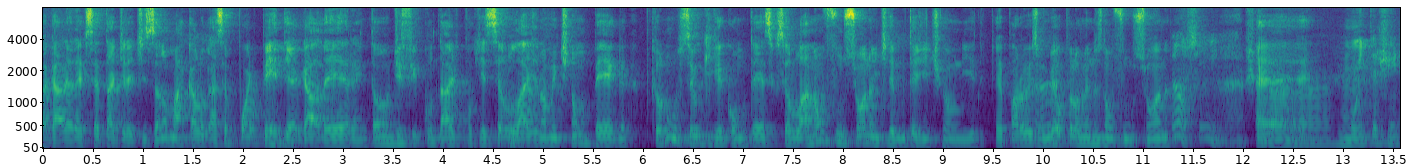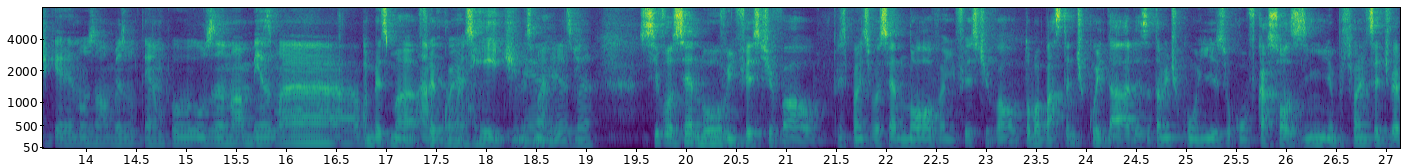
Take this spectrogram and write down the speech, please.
a galera que você tá direitinho, se você não marcar lugar, você pode perder a galera. Então, dificuldade, porque celular geralmente não pega. Porque eu não sei o que, que acontece, que o celular não funciona onde tem muita gente reunida. Reparou isso? O meu, pelo menos, não funciona. Não, sim. Acho que É. muita gente querendo usar ao mesmo tempo, usando a mesma, A mesma a frequência. mesma rede, né? Rede. mesma... Se você é novo em festival, principalmente se você é nova em festival, toma bastante cuidado exatamente com isso, com ficar sozinho, principalmente se você estiver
